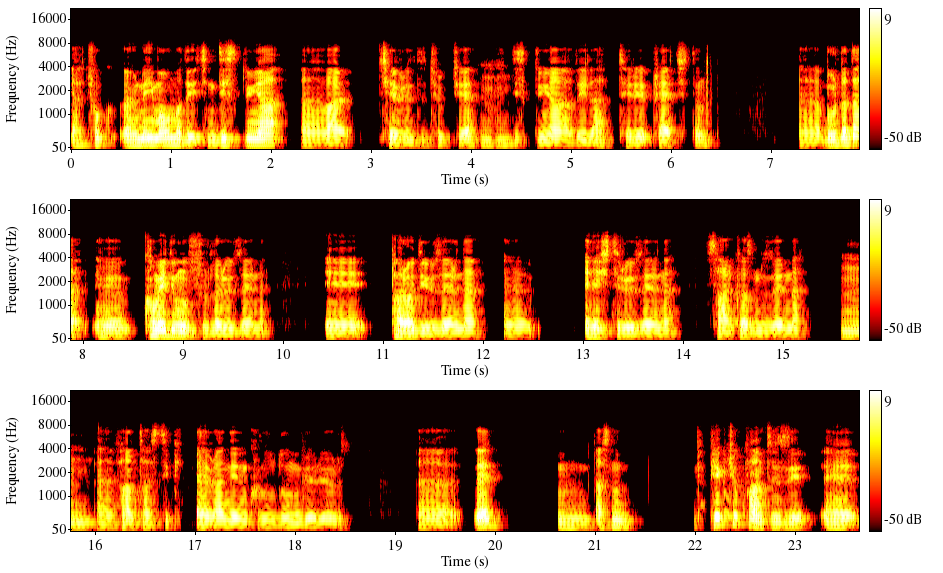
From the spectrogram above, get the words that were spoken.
ya çok örneğim olmadığı için Disk Dünya e, var çevrildi. Hı hı. Disk Dünya adıyla Terry Pratchett'ın. E, burada da e, komedi unsurları üzerine, e, parodi üzerine, e, eleştiri üzerine, sarkazm üzerine Hmm. e, fantastik evrenlerin kurulduğunu görüyoruz. E, ve aslında pek çok fantezi e,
